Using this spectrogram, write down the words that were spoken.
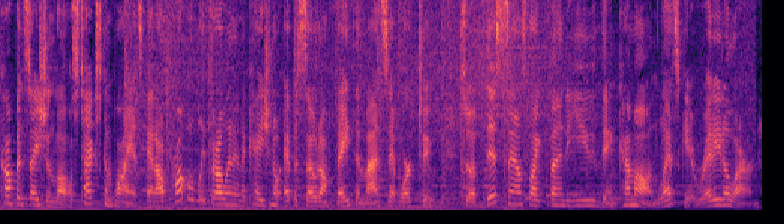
compensation laws, tax compliance, and I'll probably throw in an occasional episode on faith and mindset work too. So if this sounds like fun to you, then come on, let's get ready to learn.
